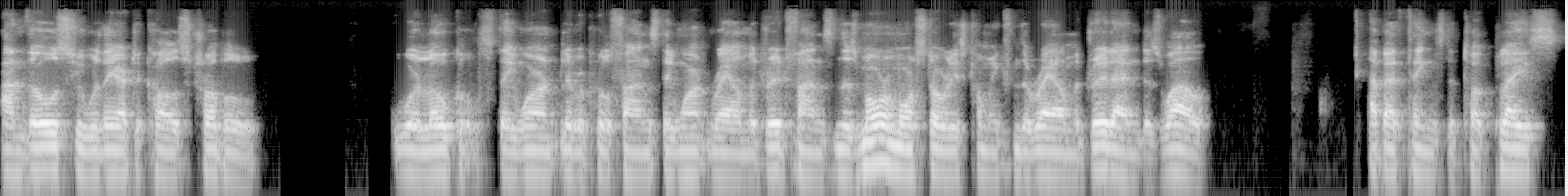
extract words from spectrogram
And those who were there to cause trouble were locals. They weren't Liverpool fans. They weren't Real Madrid fans. And there's more and more stories coming from the Real Madrid end as well about things that took place.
